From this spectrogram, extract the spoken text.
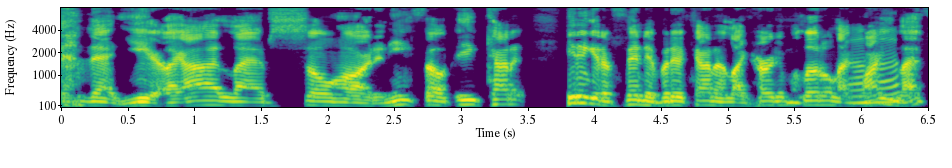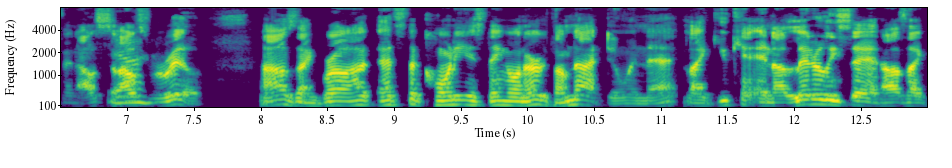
that year. Like I laughed so hard, and he felt he kind of he didn't get offended, but it kind of like hurt him a little. Like, uh-huh. why are you laughing? I was yeah. I was for real. I was like, bro, that's the corniest thing on earth. I'm not doing that. Like, you can't. And I literally said, I was like,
